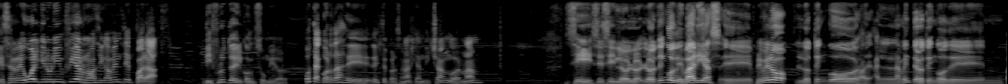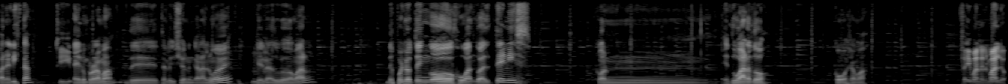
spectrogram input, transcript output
que se revuelque en un infierno básicamente para disfrute del consumidor. ¿Vos te acordás de, de este personaje Andy Chango, Hernán? Sí, sí, sí, lo, lo- lo tengo de varias. eh, primero lo tengo, a- en la mente lo tengo de mm, panelista Sí. en un programa de televisión en Canal 9, que era Duro de Omar. Después lo tengo jugando al tenis con Eduardo, ¿cómo se llama? Feynman el malo.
